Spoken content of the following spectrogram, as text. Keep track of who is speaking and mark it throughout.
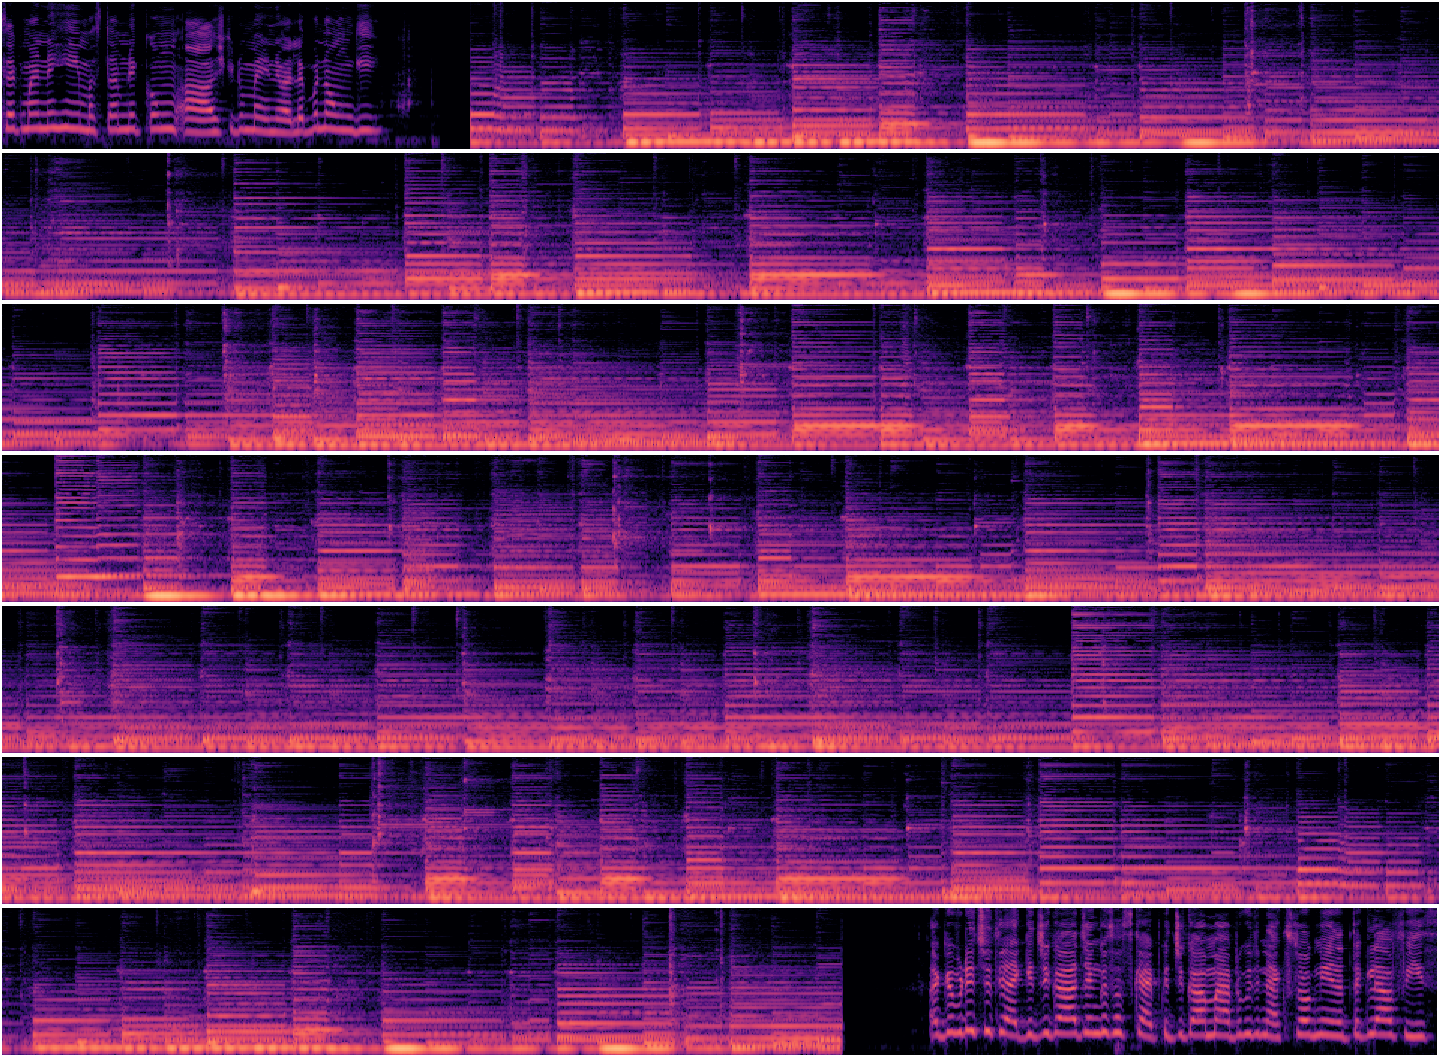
Speaker 1: तक मैं नहीं अस्सलाम आज की मैंने वाले बनाऊँगी। वीडियो अच्छी लाइक कीजिएगा, चैनल को सब्सक्राइब कीजिएगा। मैं आपको नेक्स्ट व्लॉग नहीं तब तक हाफिज़।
